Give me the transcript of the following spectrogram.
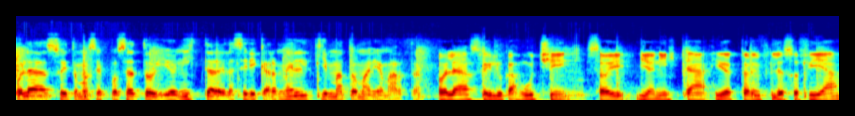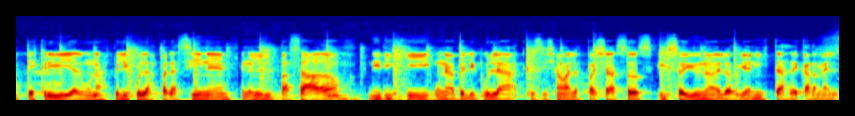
Hola, soy Tomás Esposato, guionista de la serie Carmel, ¿Quién mató a María Marta? Hola, soy Lucas Bucci, soy guionista y doctor en filosofía. Escribí algunas películas para cine en el pasado. Dirigí una película que se llama Los Payasos y soy uno de los guionistas de Carmel.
